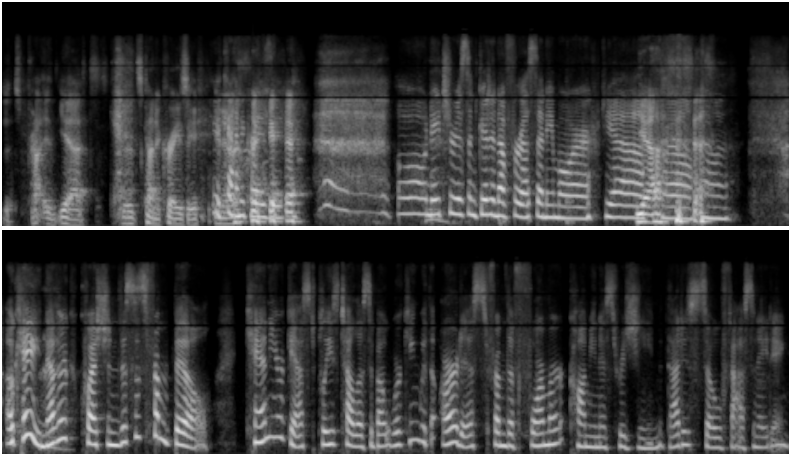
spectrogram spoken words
It's probably yeah, it's, it's kind of crazy. You know? kind of crazy. oh, nature isn't good enough for us anymore. Yeah. Yeah. Well, uh. Okay, another question. This is from Bill. Can your guest please tell us about working with artists from the former communist regime? That is so fascinating.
